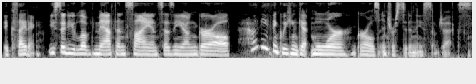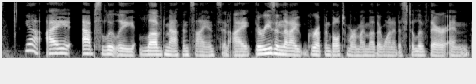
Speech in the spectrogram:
exciting. You said you loved math and science as a young girl. How do you think we can get more girls interested in these subjects? Yeah, I absolutely loved math and science. And I, the reason that I grew up in Baltimore, my mother wanted us to live there and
